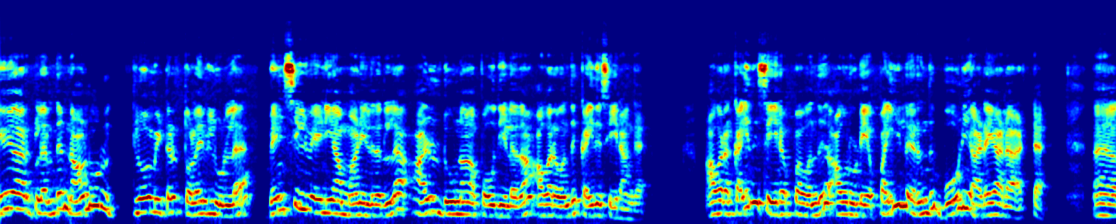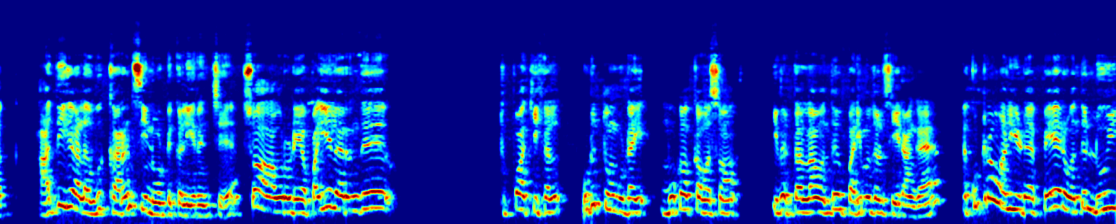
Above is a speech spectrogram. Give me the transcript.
நியூயார்க்ல இருந்து நானூறு கிலோமீட்டர் தொலைவில் உள்ள பென்சில்வேனியா மாநிலத்தில் அல்டூனா பகுதியில தான் அவரை வந்து கைது செய்யறாங்க அவரை கைது செய்யறப்ப வந்து அவருடைய பையில இருந்து போலி அடையாள அட்டை அதிக அளவு கரன்சி நோட்டுகள் இருந்துச்சு. சோ அவருடைய பையில இருந்து துப்பாக்கிகள் உடுத்தும் உடை முகக்கவசம் இவற்றெல்லாம் வந்து பறிமுதல் செய்யறாங்க குற்றவாளியோட பேர் வந்து லூய்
